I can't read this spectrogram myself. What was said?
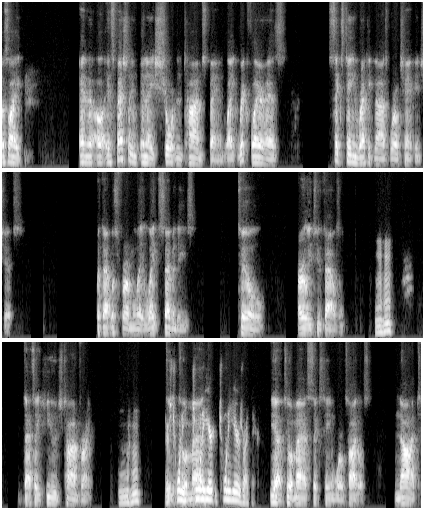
It's like, and uh, especially in a shortened time span, like Ric Flair has 16 recognized world championships, but that was from late, late 70s till early 2000. Mm-hmm. That's a huge time frame. Mm-hmm. There's to 20, amass- 20, year, 20 years right there. Yeah, to amass 16 world titles. Not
